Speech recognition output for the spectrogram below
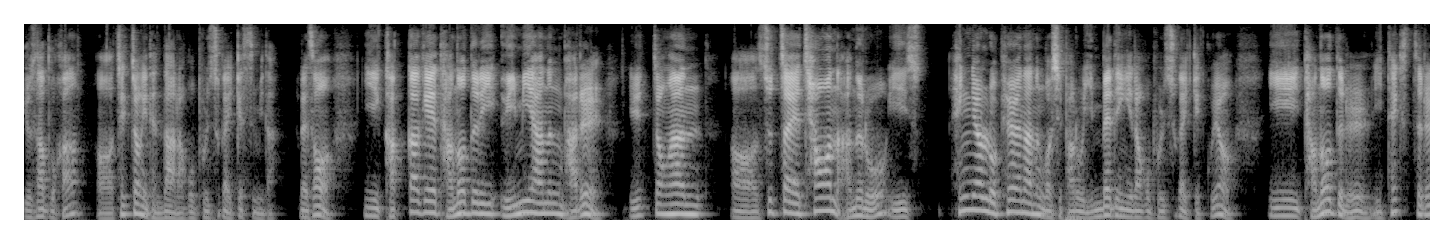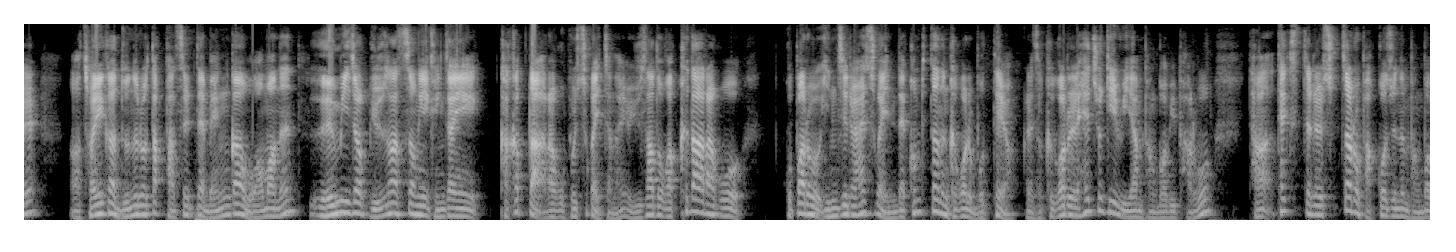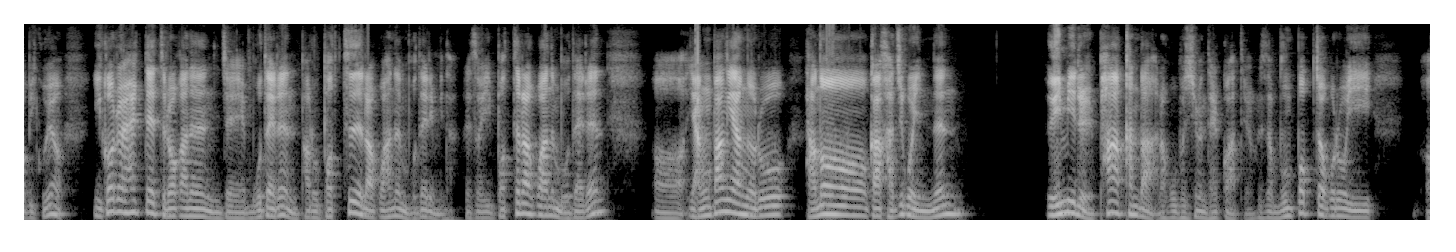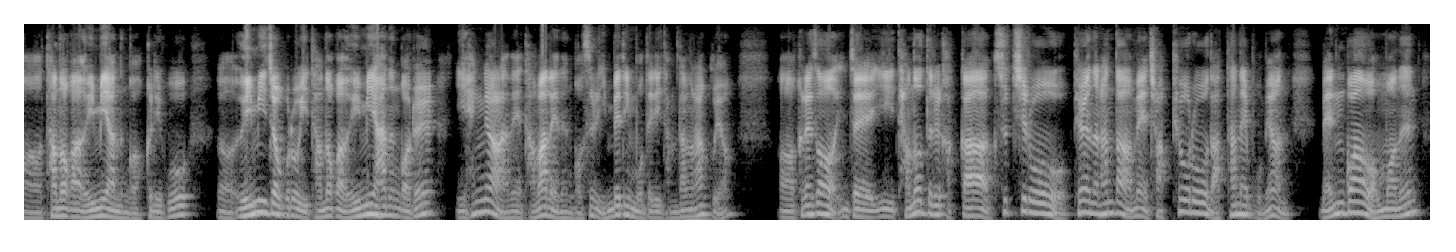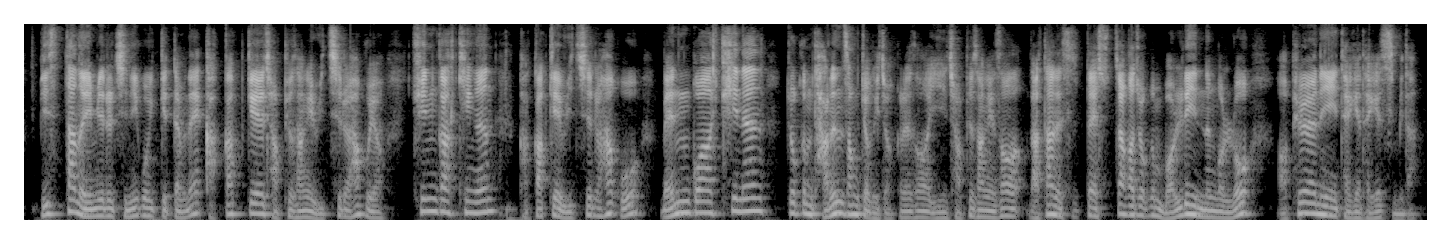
유사도가 어, 책정이 된다라고 볼 수가 있겠습니다. 그래서 이 각각의 단어들이 의미하는 바를 일정한 어, 숫자의 차원 안으로 이 수- 행렬로 표현하는 것이 바로 인베딩이라고 볼 수가 있겠고요. 이 단어들을, 이 텍스트를 어, 저희가 눈으로 딱 봤을 때 맨과 워머는 의미적 유사성이 굉장히 가깝다라고 볼 수가 있잖아요. 유사도가 크다라고 곧바로 인지를 할 수가 있는데 컴퓨터는 그거를 못해요. 그래서 그거를 해주기 위한 방법이 바로 다 텍스트를 숫자로 바꿔주는 방법이고요. 이거를 할 때 들어가는 이제 모델은 바로 버트라고 하는 모델입니다. 그래서 이 버트라고 하는 모델은 어, 양방향으로 단어가 가지고 있는 의미를 파악한다라고 보시면 될 것 같아요. 그래서 문법적으로 이 어, 단어가 의미하는 거 그리고 어, 의미적으로 이 단어가 의미하는 거를 이 행렬 안에 담아내는 것을 인베딩 모델이 담당을 하고요. 어, 그래서 이제 이 단어들을 각각 수치로 표현을 한 다음에 좌표로 나타내 보면 맨과 워머는 비슷한 의미를 지니고 있기 때문에 가깝게 좌표상에 위치를 하고요. 퀸과 킹은 가깝게 위치를 하고 맨과 퀸은 조금 다른 성격이죠. 그래서 이 좌표상에서 나타냈을 때 숫자가 조금 멀리 있는 걸로 어, 표현이 되게 되겠습니다.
